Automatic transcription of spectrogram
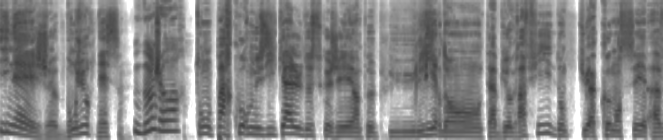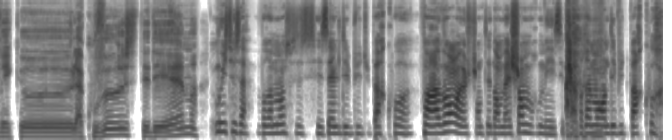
Inège. Bonjour Inès. Bonjour. Ton parcours musical, de ce que j'ai un peu pu lire dans ta biographie, donc tu as commencé avec euh, la couveuse, TDM. Oui, c'est ça. Vraiment, c'est ça le début du parcours. Enfin, avant, euh, je chantais dans ma chambre, mais c'est pas vraiment un début de parcours.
